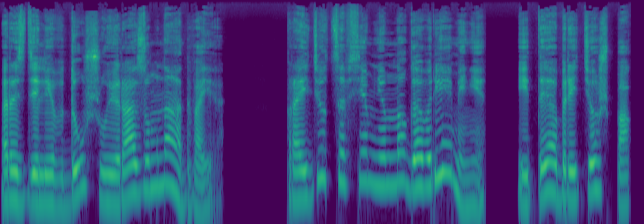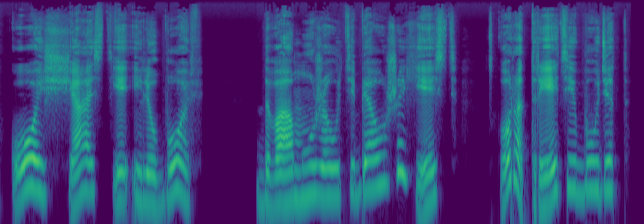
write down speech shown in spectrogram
разделив душу и разум надвое. Пройдет совсем немного времени, и ты обретешь покой, счастье и любовь. Два мужа у тебя уже есть, скоро третий будет».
